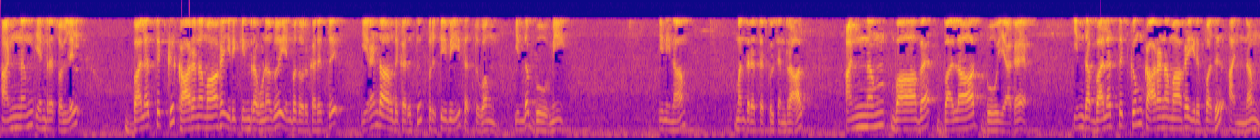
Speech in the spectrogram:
அன்னம் என்ற சொல்லில் பலத்துக்கு காரணமாக இருக்கின்ற உணவு என்பது ஒரு கருத்து இரண்டாவது கருத்து பிருத்திவி தத்துவம் இந்த பூமி. இனி நாம் மந்திரத்திற்குள் சென்றால் அன்னம் வாவ பலாத் பூயக. இந்த பலத்துக்கும் காரணமாக இருப்பது அன்னம்.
